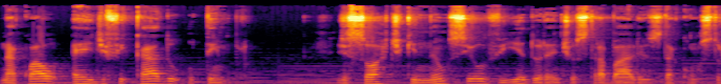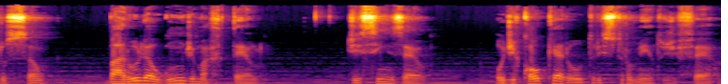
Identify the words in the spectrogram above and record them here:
na qual é edificado o templo, de sorte que não se ouvia durante os trabalhos da construção barulho algum de martelo, de cinzel ou de qualquer outro instrumento de ferro.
